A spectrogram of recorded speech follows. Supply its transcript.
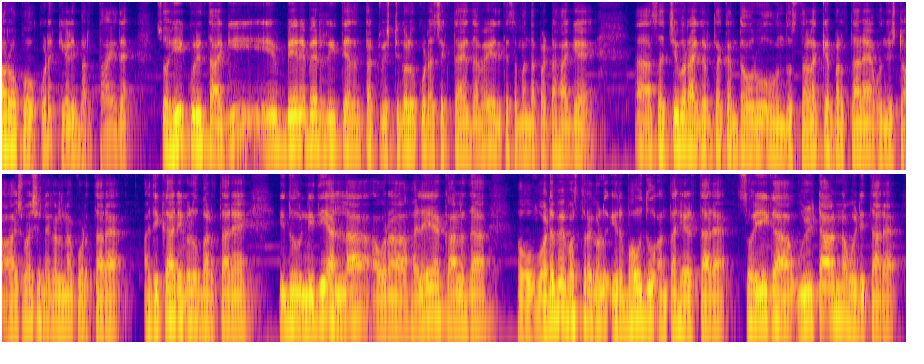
ಆರೋಪವು ಕೂಡ ಕೇಳಿ ಬರ್ತಾ ಇದೆ. ಸೊ ಈ ಕುರಿತಾಗಿ ಬೇರೆ ಬೇರೆ ರೀತಿಯಾದಂಥ ಟ್ವಿಸ್ಟ್ಗಳು ಕೂಡ ಸಿಗ್ತಾ ಇದ್ದಾವೆ. ಇದಕ್ಕೆ ಸಂಬಂಧಪಟ್ಟ ಹಾಗೆ ಸಚಿವರಾಗಿರ್ತಕ್ಕಂಥವರು ಒಂದು ಸ್ಥಳಕ್ಕೆ ಬರ್ತಾರೆ, ಒಂದಿಷ್ಟು ಆಶ್ವಾಸನೆಗಳನ್ನ ಕೊಡ್ತಾರೆ, ಅಧಿಕಾರಿಗಳು ಬರ್ತಾರೆ. ಇದು ನಿಧಿ ಅಲ್ಲ, ಅವರ ಹಳೆಯ ಕಾಲದ ಒಡವೆ ವಸ್ತ್ರಗಳು ಇರಬಹುದು ಅಂತ ಹೇಳ್ತಾರೆ. ಸೊ, ಈಗ ಉಲ್ಟಾ ಅನ್ನ ಹೊಡಿತಾರೆ.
